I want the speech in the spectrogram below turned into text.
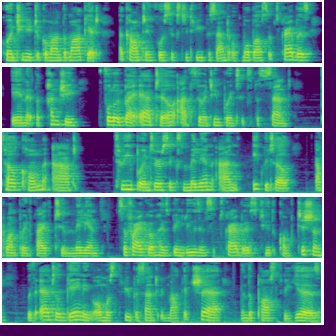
continued to command the market, accounting for 63% of mobile subscribers in the country, followed by Airtel at 17.6%, Telkom at 3.06 million, and Equitel at 1.52 million. Safaricom has been losing subscribers to the competition, with Airtel gaining almost 3% in market share in the past three years.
